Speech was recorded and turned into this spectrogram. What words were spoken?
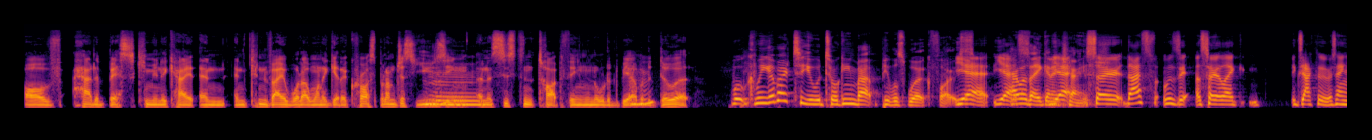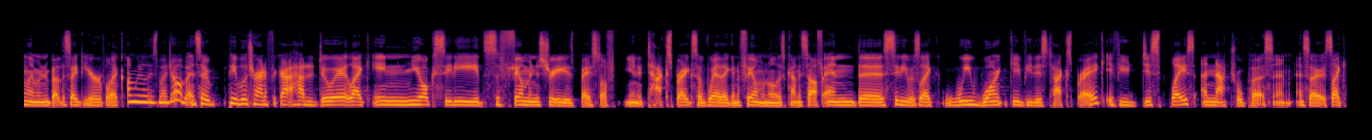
of how to best communicate and, and convey what I want to get across. But I'm just using mm. an assistant type thing in order to be able to mm-hmm. do it. well, can we go back to you were talking about people's workflows? Yeah, yeah. How are they going to yeah. change? So that's was it. So like exactly what we were saying, Lemon, about this idea of like I'm going to lose my job, and so people are trying to figure out how to do it. Like in New York City, it's the film industry is based off you know tax breaks of where they're going to film and all this kind of stuff. And the city was like, we won't give you this tax break if you displace a natural person. And so it's like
